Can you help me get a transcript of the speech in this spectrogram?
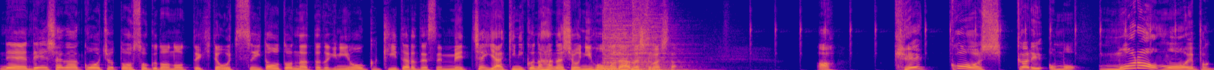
で電車がこうちょっと速度乗ってきて落ち着いた音になった時によく聞いたらですねめっちゃ焼肉の話を日本語で話してました。あ結構しっかりもう。もろもうやっぱこ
